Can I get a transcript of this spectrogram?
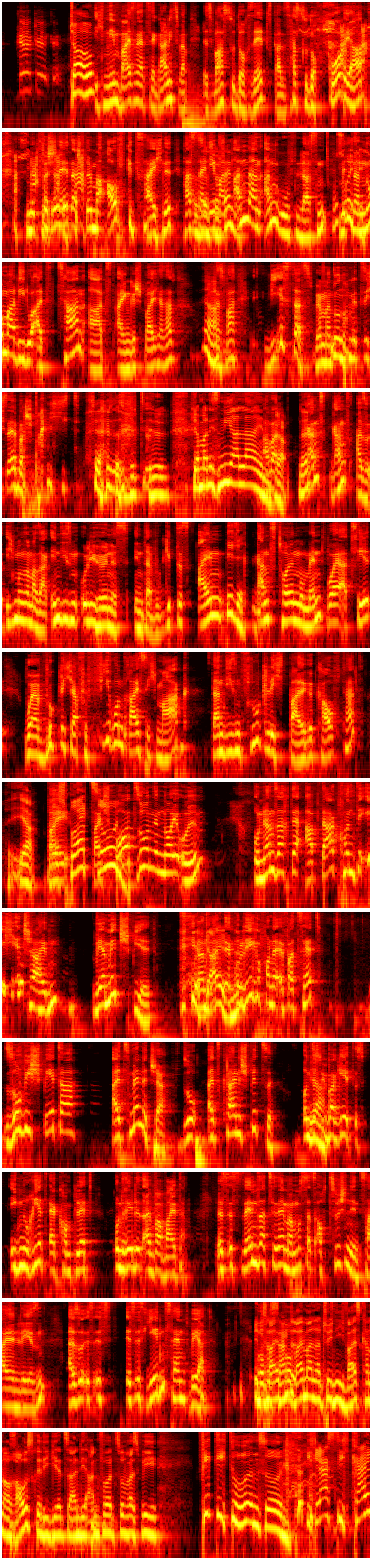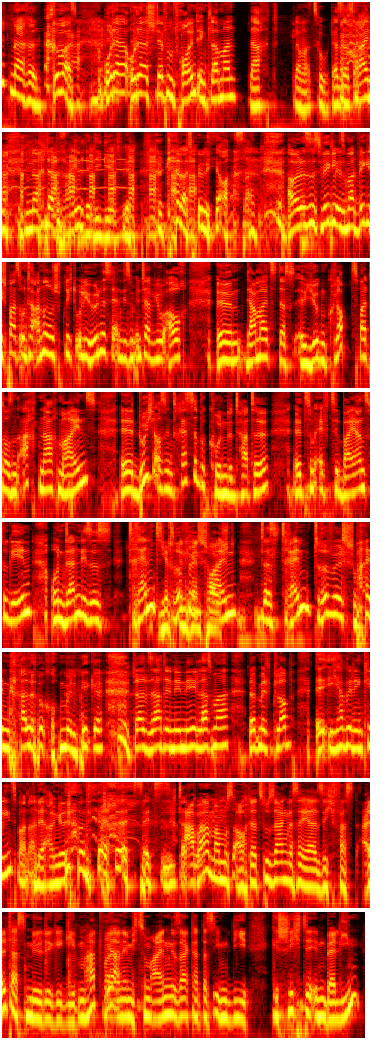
Ciao. Ich nehme Beisenherz ja gar nichts mehr ab. Das warst du doch selbst gerade. Das hast du doch vorher mit verstellter Stimme aufgezeichnet, hast dann jemand anderen anrufen lassen, mit einer richtig. Nummer, die du als Zahnarzt eingespeichert hast. Ja. Das war, wie ist das, wenn man nur noch mit sich selber spricht? Ja, das wird, äh, ja man ist nie allein. Aber Ja. Ne? ganz, ganz, also ich muss noch mal sagen, in diesem Uli Hoeneß Interview gibt es einen Bitte. ganz tollen Moment, wo er erzählt, wo er wirklich ja für 34 Mark dann diesen Flutlichtball gekauft hat. ja. Bei Sportzone. Bei Sportzone in Neu-Ulm. Und dann sagt er, ab da konnte ich entscheiden, wer mitspielt. Und Ja, dann geil, sagt der ne? Kollege von der FAZ, so wie später als Manager, so als kleine Spitze. Und das Ja. übergeht, das ignoriert er komplett und redet einfach weiter. Das ist sensationell, man muss das auch zwischen den Zeilen lesen. Also es ist, es ist jeden Cent wert. Wobei, wobei man natürlich nicht weiß, kann auch rausredigiert sein, die Antwort sowas wie Fick dich, du Hurensohn. Ich lass dich kalt machen. sowas. Oder, oder Steffen Freund in Klammern lacht. Klammer zu, dass das rein, nein, das rein redigiert wird. Kann natürlich auch sein. Aber das ist wirklich, es macht wirklich Spaß. Unter anderem spricht Uli Hoeneß ja in diesem Interview auch ähm, damals, dass äh, Jürgen Klopp 2008 nach Mainz äh, durchaus Interesse bekundet hatte, äh, zum FC Bayern zu gehen und dann dieses Trend-Trüffelschwein, das Trend-Trüffelschwein Kalle Rummenigge, dann sagte, nee, nee, lass mal, das mit Klopp, äh, ich habe den Klinsmann an der Angel und er setzte sich da aber man muss auch dazu sagen, dass er ja sich fast Altersmilde gegeben hat, weil Ja. er nämlich zum einen gesagt hat, dass ihm die Geschichte in Berlin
